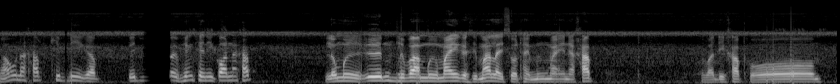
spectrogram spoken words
เอานะครับ คลิปนี้กับปิดไปเพียงแค่นี้ก่อนนะครับแล้วมืออื่นหรือว่ามือไม่ก็สิมาไหลสดให้มือไม่นะครับ สวัสดีครับผม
